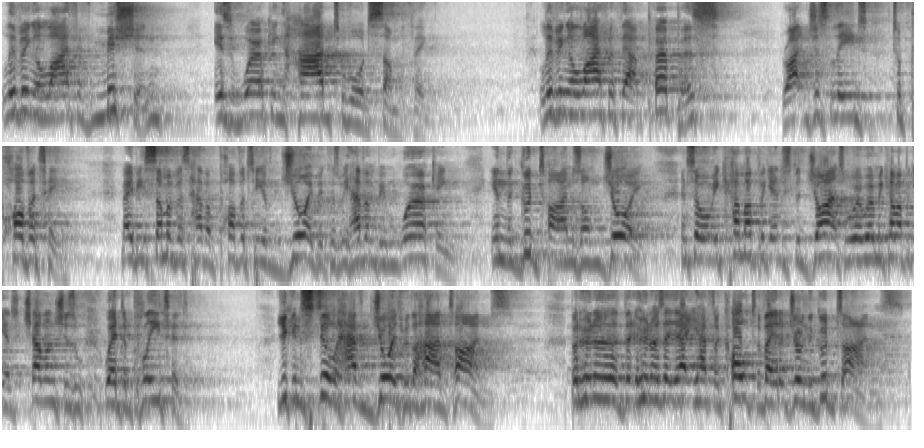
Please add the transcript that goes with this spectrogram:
Living a life of mission is working hard towards something. Living a life without purpose, right, just leads to poverty. Maybe some of us have a poverty of joy because we haven't been working in the good times on joy. And so when we come up against the giants, when we come up against challenges, we're depleted. You can still have joy through the hard times. But who knows, who knows that you have to cultivate it during the good times?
